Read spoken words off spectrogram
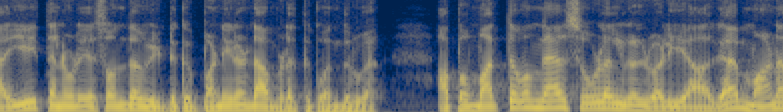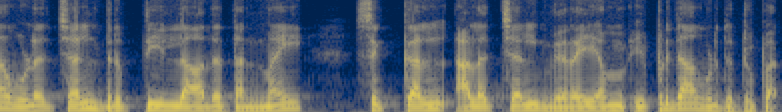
ஆகி தன்னுடைய சொந்த வீட்டுக்கு பன்னிரெண்டாம் இடத்துக்கு வந்துடுவார் அப்போ மற்றவங்க சூழல்கள் வழியாக மன உளைச்சல் திருப்தி இல்லாத தன்மை சிக்கல் அலைச்சல் விரயம் இப்படி தான் கொடுத்துட்ருப்பார்.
